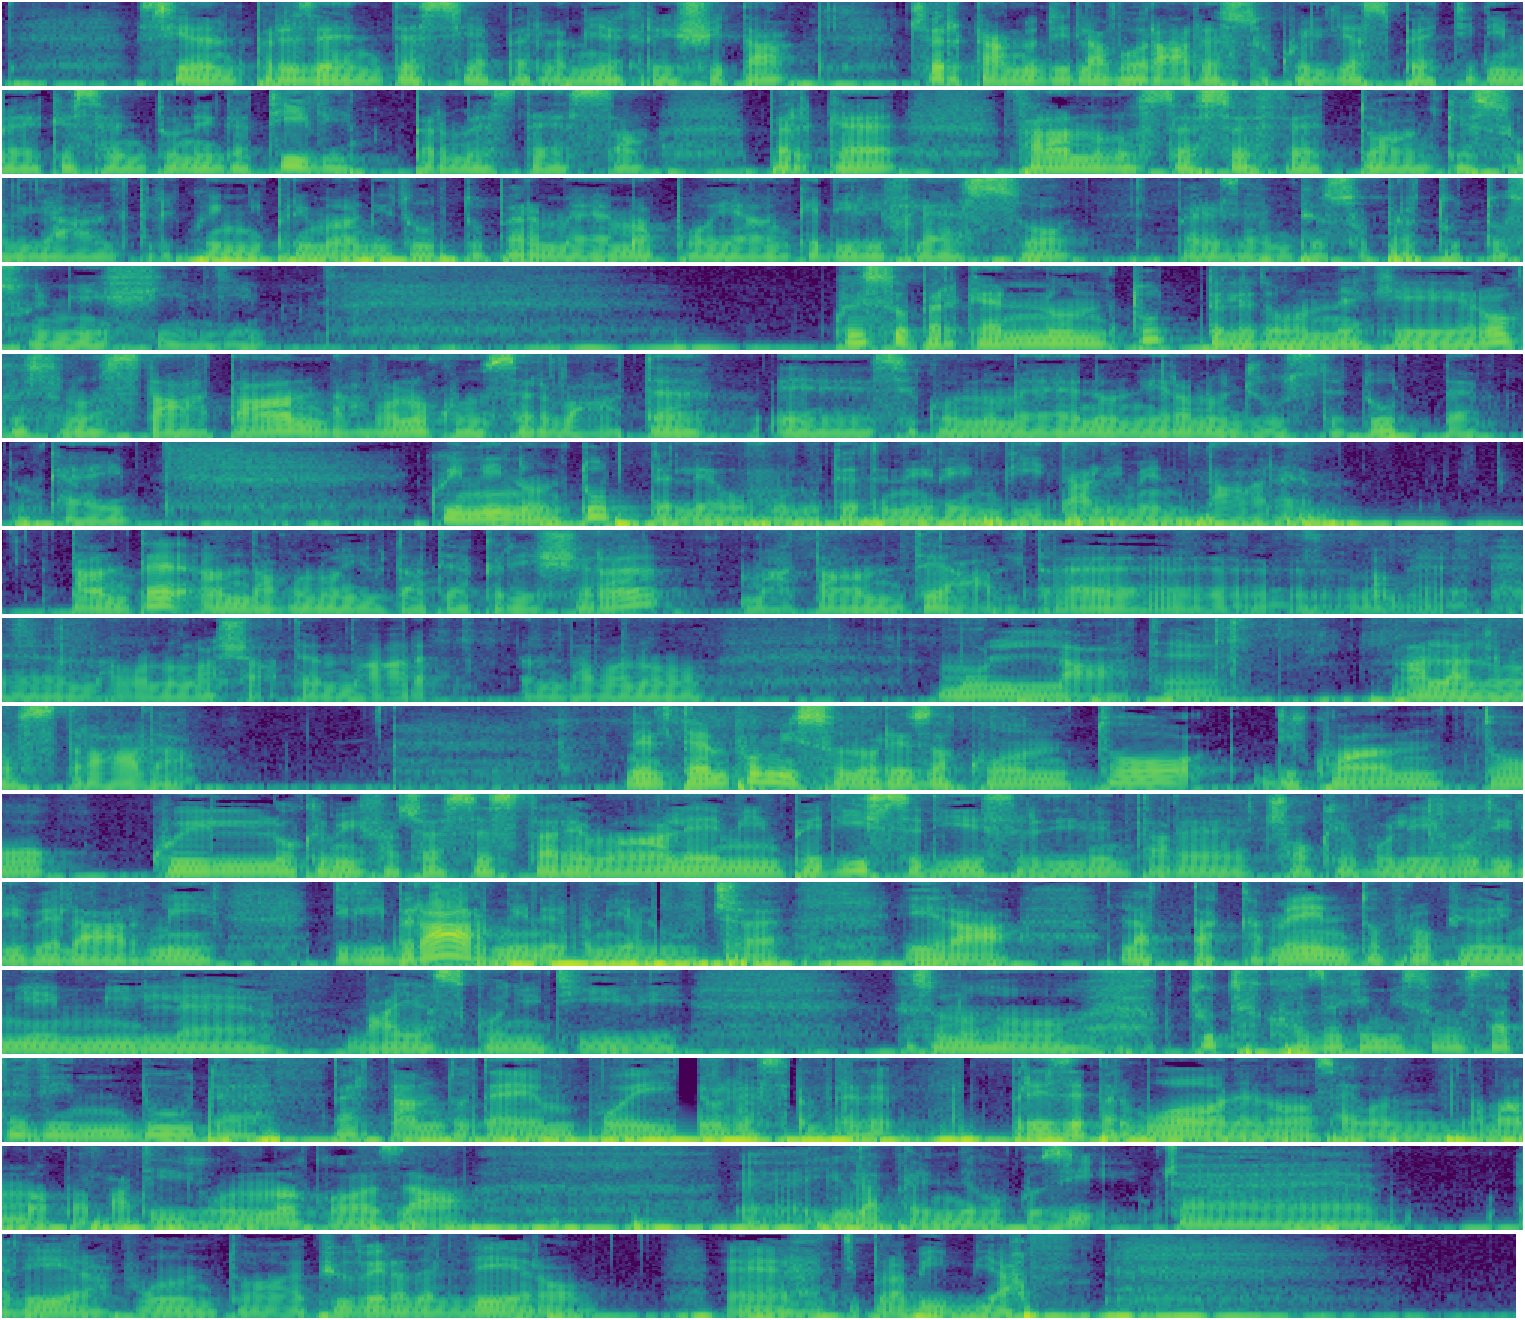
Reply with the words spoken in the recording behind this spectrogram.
sia nel presente sia per la mia crescita, cercando di lavorare su quegli aspetti di me che sento negativi per me stessa, perché faranno lo stesso effetto anche sugli altri, quindi prima di tutto per me, ma poi anche di riflesso per esempio soprattutto sui miei figli. Questo perché non tutte le donne che ero, che sono stata, andavano conservate e secondo me non erano giuste tutte, ok? Quindi non tutte le ho volute tenere in vita alimentare. Tante andavano aiutate a crescere, ma tante altre, eh, vabbè, eh, andavano lasciate andare, andavano mollate alla loro strada. Nel tempo mi sono resa conto di quanto quello che mi facesse stare male mi impedisse di essere, di diventare ciò che volevo, di ribelarmi, di liberarmi nella mia luce, era l'attaccamento proprio ai miei mille bias cognitivi, che sono tutte cose che mi sono state vendute per tanto tempo e io le ho sempre prese per buone, no? Sai, quando la mamma e papà ti dicono una cosa, eh, io la prendevo così, cioè è vera appunto, è più vera del vero, è tipo la Bibbia.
